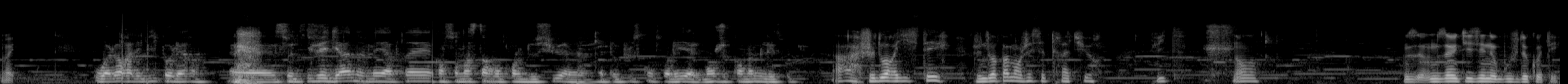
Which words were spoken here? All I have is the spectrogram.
Ouais. Ou alors elle est bipolaire. Elle se dit végane, mais après, quand son instinct reprend le dessus, elle, elle peut plus se contrôler, elle mange quand même les trucs. Ah, je dois résister Je ne dois pas manger cette créature. Vite. Non, non. Nous, nous allons utiliser nos bouches de côté.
